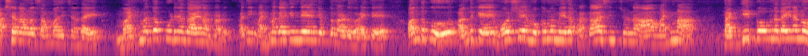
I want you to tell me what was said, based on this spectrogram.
అక్షరములకు సంబంధించినదై మహిమతో కూడినది ఆయన అంటున్నాడు. అది మహిమ కలిగిందే అని చెప్తున్నాడు. అయితే అందుకు అందుకే మోషే ముఖము మీద ప్రకాశించున్న ఆ మహిమ తగ్గిపోవునదైనను.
